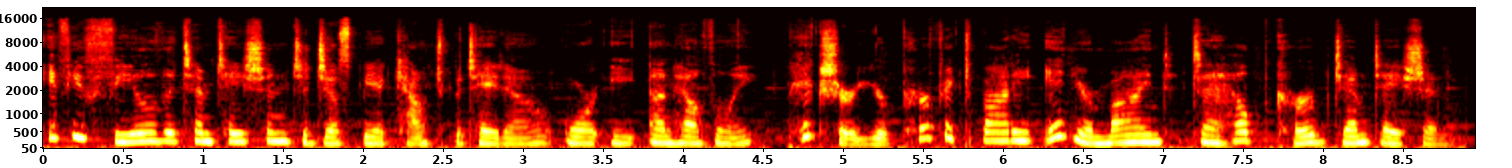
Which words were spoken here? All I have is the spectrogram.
If you feel the temptation to just be a couch potato or eat unhealthily, picture your perfect body in your mind to help curb temptation.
